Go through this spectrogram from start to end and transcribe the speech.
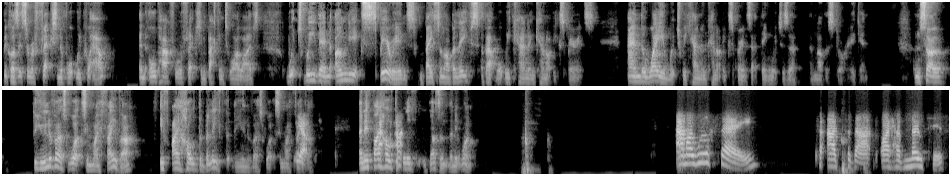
because it's a reflection of what we put out, an all powerful reflection back into our lives, which we then only experience based on our beliefs about what we can and cannot experience, and the way in which we can and cannot experience that thing, which is a, another story again. And so the universe works in my favor if I hold the belief that the universe works in my favor. Yeah. And if I hold the belief that it doesn't, then it won't. And I will say, to add to that, I have noticed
